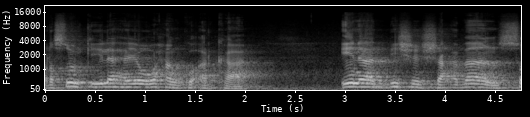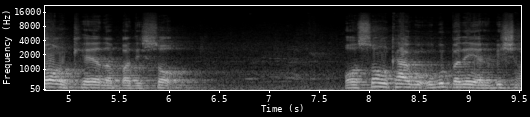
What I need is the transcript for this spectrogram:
rasuulka ilaahayow waxaan ku arkaa inaad bisha shacbaan soonkeeda badiso oo soonkaagu ugu badan yahay bisha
